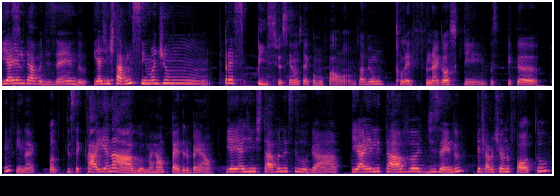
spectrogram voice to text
E aí ele tava dizendo, e a gente tava em cima de um precipício, assim, eu não sei como falam, sabe? Um cliff, um negócio que você fica, enfim, né? Quando que você cai é na água, mas é uma pedra bem alta. E aí a gente tava nesse lugar, e aí ele tava dizendo que ele tava tirando foto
